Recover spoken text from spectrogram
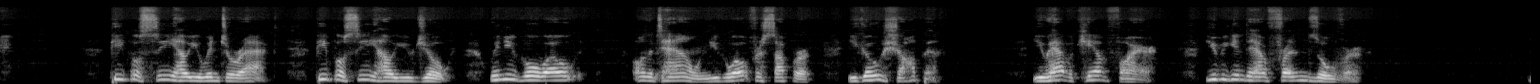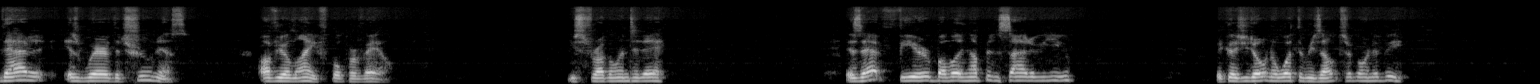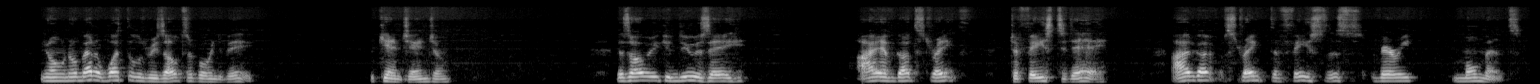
People see how you interact. People see how you joke. When you go out on the town, you go out for supper, you go shopping, you have a campfire, you begin to have friends over. That is where the trueness of your life will prevail. You struggling today? Is that fear bubbling up inside of you? because you don't know what the results are going to be. You know, no matter what those results are going to be, we can't change them. That's all we can do is say, I have got strength to face today. I've got strength to face this very moment.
